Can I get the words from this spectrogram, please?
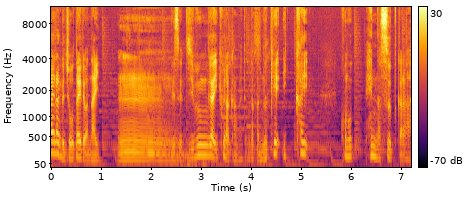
えられる状態ではない。うん。ですよ。自分がいくら考えても。だから抜け一回この変なスープから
